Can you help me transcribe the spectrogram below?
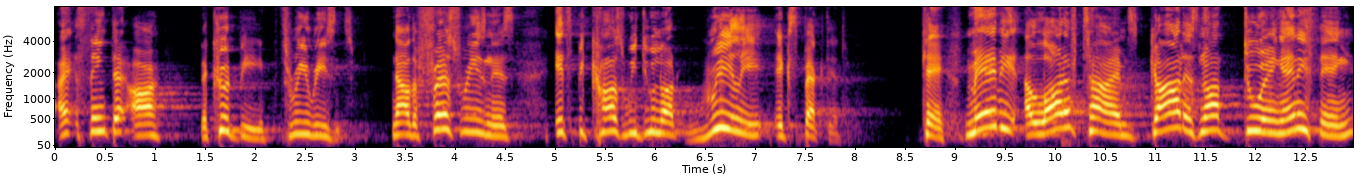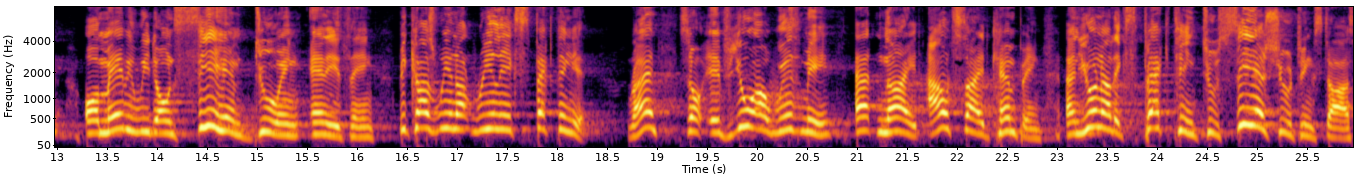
I think there are, there could be three reasons. Now, the first reason is it's because we do not really expect it. Okay, maybe a lot of times God is not doing anything, or maybe we don't see Him doing anything because we're not really expecting it, right? So if you are with me at night outside camping and you're not expecting to see a shooting stars,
